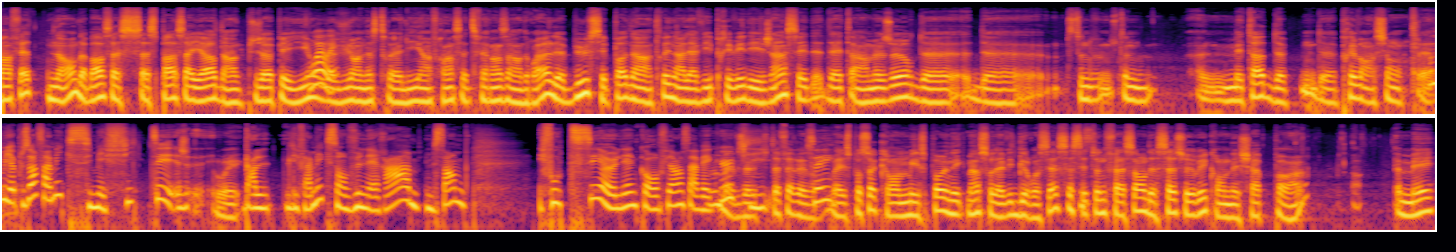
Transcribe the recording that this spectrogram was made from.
Ben, en fait, non. D'abord, ça, se passe ailleurs dans plusieurs pays. On l'a vu en Australie, en France, à différents endroits. Le but, c'est pas d'entrer dans la vie privée des gens, c'est d'être en mesure de... c'est une, méthode de, prévention. Oui, mais il y a plusieurs familles qui s'y méfient. Dans les familles qui sont vulnérables, il me semble il faut tisser un lien de confiance avec eux. vous avez tout à fait raison. c'est pour ça qu'on ne mise pas uniquement sur la vie de grossesse. Ça, c'est une façon de s'assurer qu'on n'échappe pas un. Mais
